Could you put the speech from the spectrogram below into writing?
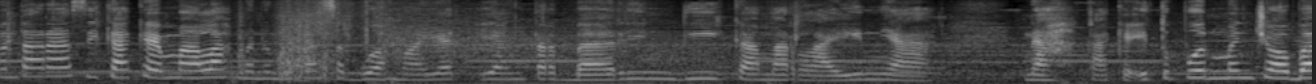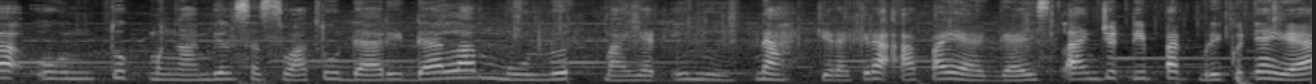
sementara si kakek malah menemukan sebuah mayat yang terbaring di kamar lainnya. Nah, kakek itu pun mencoba untuk mengambil sesuatu dari dalam mulut mayat ini. Nah, kira-kira apa ya guys? Lanjut di part berikutnya ya.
